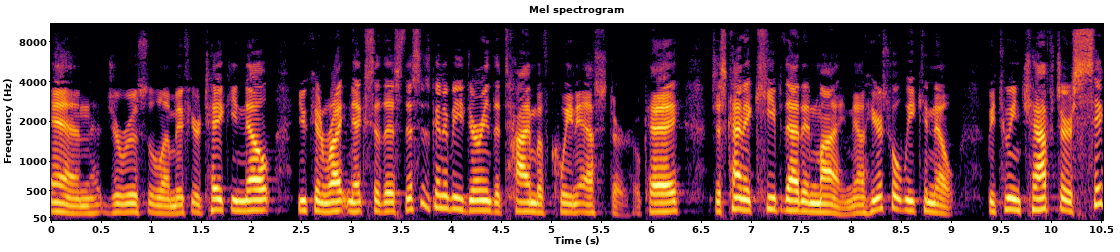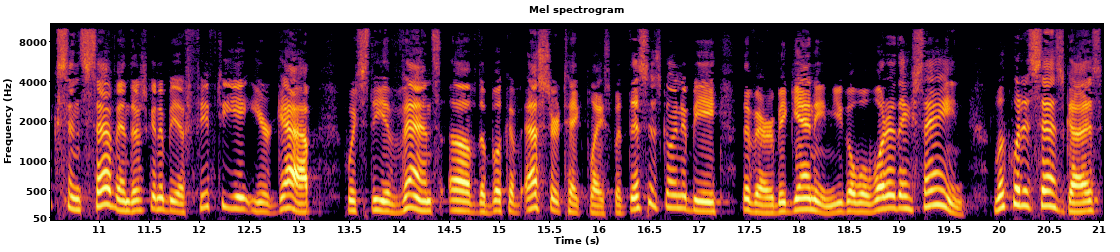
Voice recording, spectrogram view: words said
and Jerusalem. If you're taking note, you can write next to this. This is going to be during the time of Queen Esther, okay? Just kind of keep that in mind. Now, here's what we can note. Between chapter 6 and 7, there's going to be a 58 year gap, which the events of the book of Esther take place. But this is going to be the very beginning. You go, well, what are they saying? Look what it says, guys.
